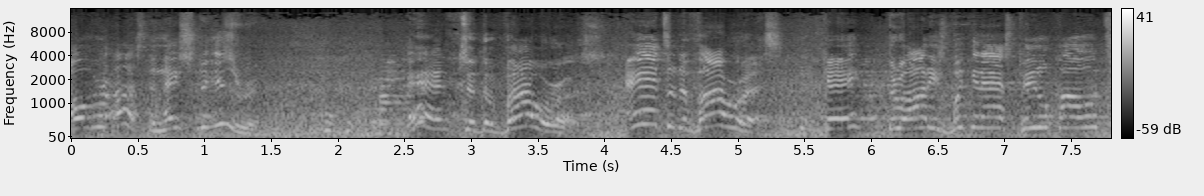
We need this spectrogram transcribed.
over us, the nation of Israel and to devour us. and to devour us, okay? Through all these wicked ass penal codes,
